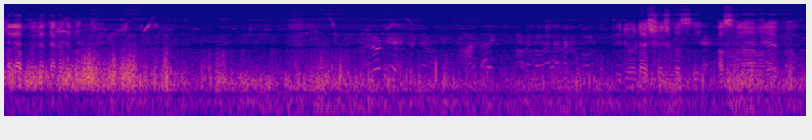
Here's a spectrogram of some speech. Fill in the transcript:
তাহলে আপনাকে দেখাতে পারতাম। ভিডিওটা শেষ করছি, আসসালামু আলাইকুম।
